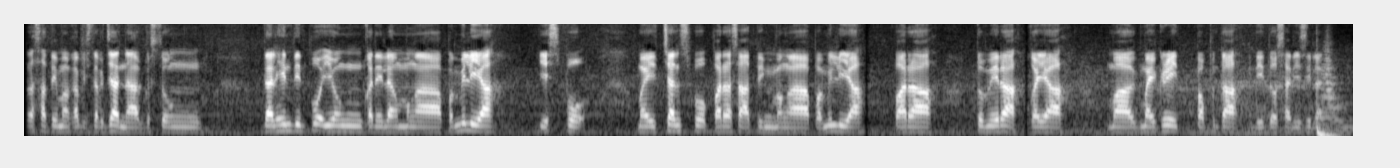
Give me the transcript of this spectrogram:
Para sa ating mga kabisdak dyan na gustong dalhin din po yung kanilang mga pamilya, yes po, may chance po para sa ating mga pamilya para tumira kaya mag-migrate papunta dito sa New Zealand.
